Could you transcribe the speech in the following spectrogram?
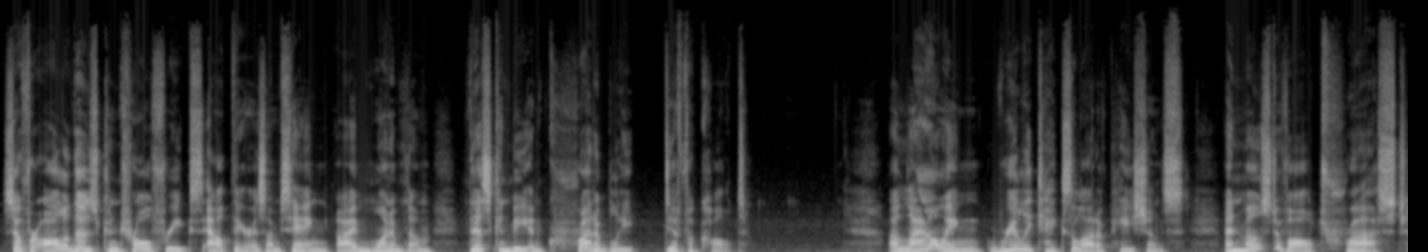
So, for all of those control freaks out there, as I'm saying, I'm one of them, this can be incredibly difficult. Allowing really takes a lot of patience and, most of all, trust.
